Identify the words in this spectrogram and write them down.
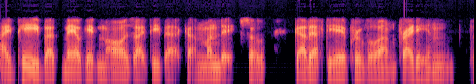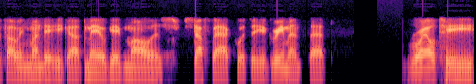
IP, but Mayo gave him all his IP back on Monday. So got FDA approval on Friday, and the following Monday he got Mayo gave him all his stuff back with the agreement that royalties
